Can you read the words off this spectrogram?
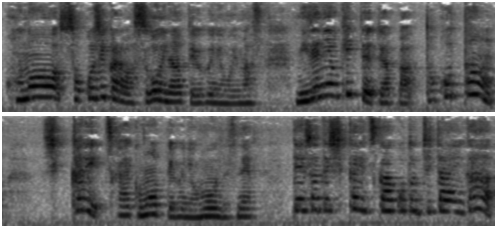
この底力はすごいなっていうふうに思います。身銭を切ってるとやっぱとことんしっかり使い込もうっていうふうに思うんですね。で、そうやってしっかり使うこと自体が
